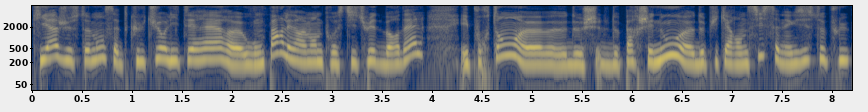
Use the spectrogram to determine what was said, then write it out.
qui a justement cette culture littéraire euh, où on parle énormément de prostituées, de bordel, et pourtant, euh, de, de par chez nous, depuis 46, ça n'existe plus.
